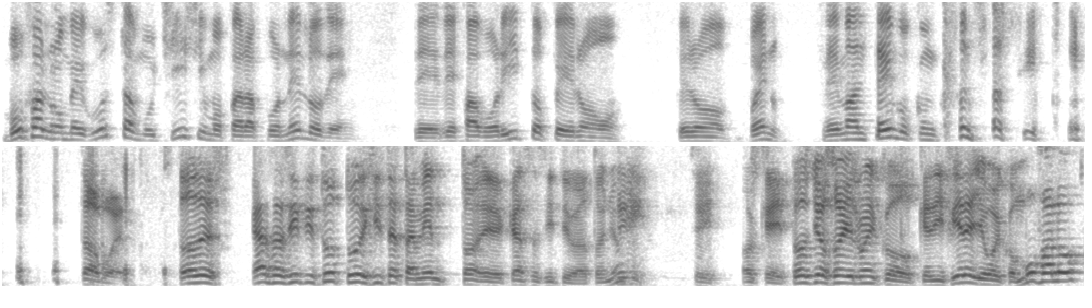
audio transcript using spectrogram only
Buffalo me gusta muchísimo para ponerlo de, de, favorito, pero, pero bueno, me mantengo con Kansas City. Está bueno. Entonces, Kansas City, tú, tú dijiste también eh, Kansas City, ¿verdad, Toño? Sí, sí. Ok, entonces yo soy el único que difiere, yo voy con Buffalo.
